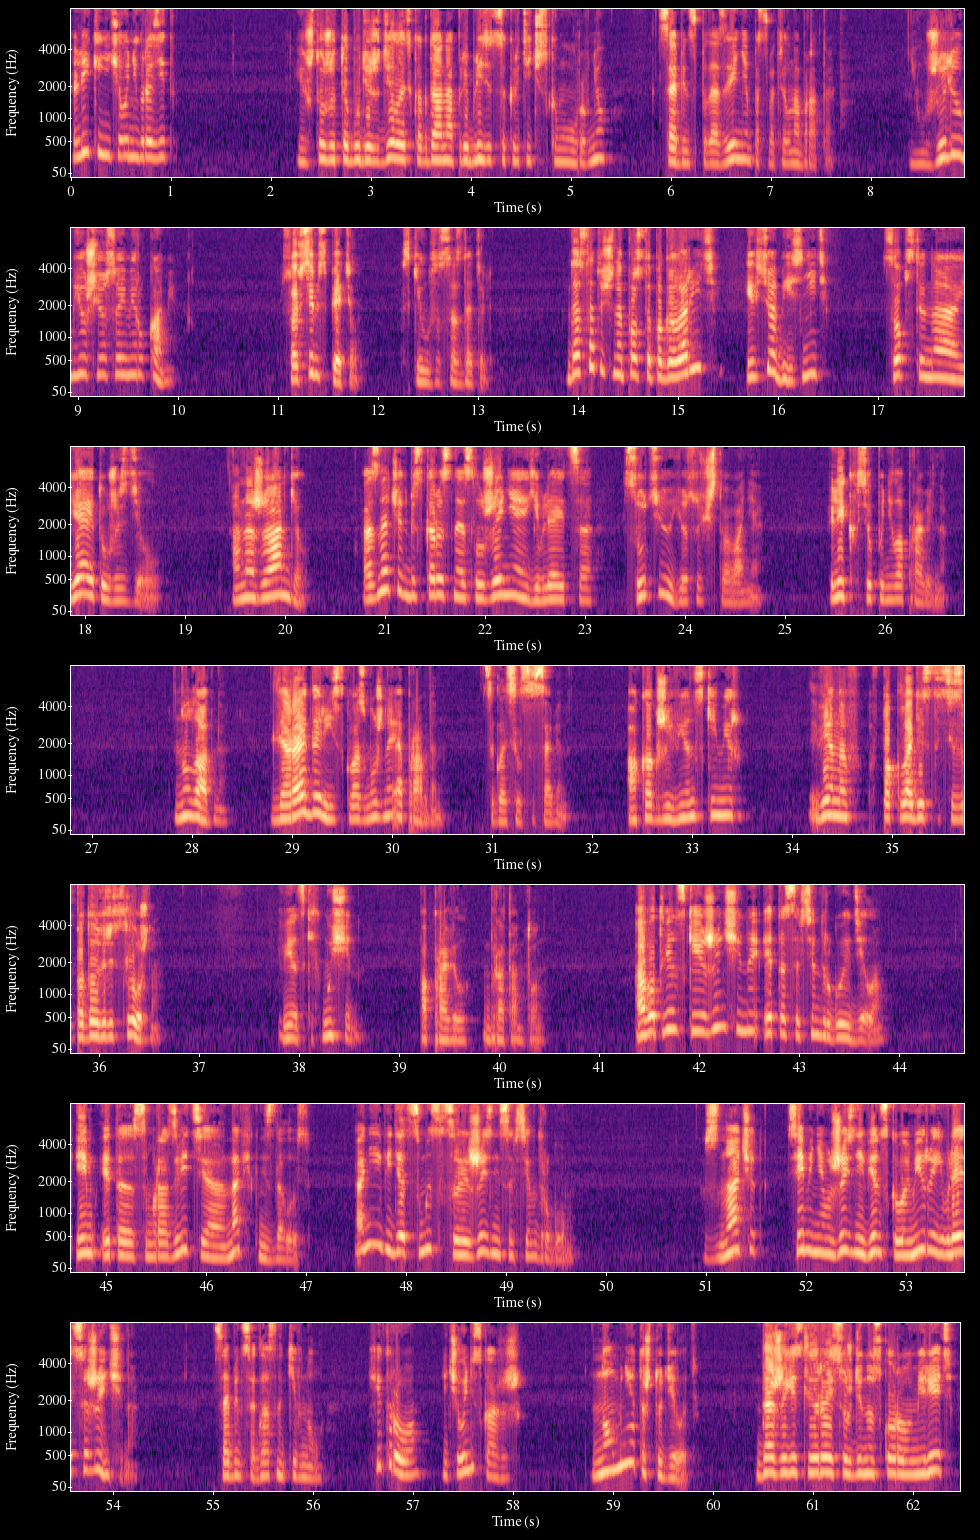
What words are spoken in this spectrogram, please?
Лике ничего не грозит». «И что же ты будешь делать, когда она приблизится к критическому уровню?» Сабин с подозрением посмотрел на брата. Неужели убьешь ее своими руками? Совсем спятил, вскинулся создатель. Достаточно просто поговорить и все объяснить. Собственно, я это уже сделал. Она же ангел, а значит, бескорыстное служение является сутью ее существования. Лик все поняла правильно. Ну ладно, для Райда риск, возможно, и оправдан, согласился Савин. А как же венский мир? Венов в покладистости заподозрить сложно венских мужчин, поправил брат Антон. А вот венские женщины – это совсем другое дело. Им это саморазвитие нафиг не сдалось. Они видят смысл своей жизни совсем в другом. Значит, семенем жизни венского мира является женщина. Сабин согласно кивнул. Хитро, ничего не скажешь. Но мне-то что делать? Даже если Рэй суждено скоро умереть,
